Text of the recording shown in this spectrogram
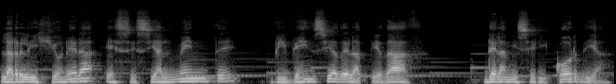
la religión era esencialmente vivencia de la piedad, de la misericordia,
